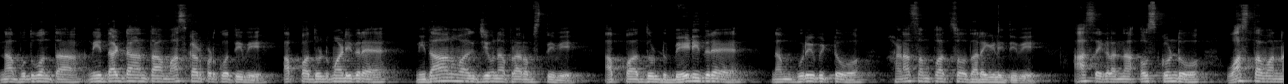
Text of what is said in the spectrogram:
ನಾ ಬುದ್ಧವಂತ ನೀ ದಡ್ಡ ಅಂತ ಮಾಸ್ ಕಾರ್ಡ್ ಪಡ್ಕೋತೀವಿ. ಅಪ್ಪ ದುಡ್ಡು ಮಾಡಿದರೆ ನಿಧಾನವಾಗಿ ಜೀವನ ಪ್ರಾರಂಭಿಸ್ತೀವಿ. ಅಪ್ಪ ದುಡ್ಡು ಬೇಡಿದರೆ ನಮ್ಮ ಗುರಿ ಬಿಟ್ಟು ಹಣ ಸಂಪಾದಿಸೋ ದಾರಿಗಿಳಿತೀವಿ ಆಸೆಗಳನ್ನು ಅವಿಸ್ಕೊಂಡು ವಾಸ್ತವನ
